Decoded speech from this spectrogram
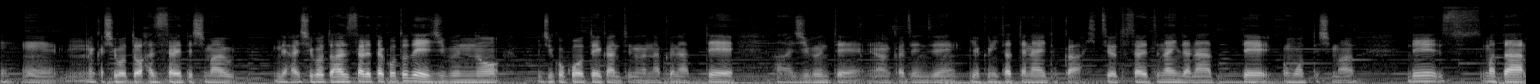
えー、なんか仕事を外されてしまうで仕事外されたことで自分の自己肯定感っていうのがなくなってあ自分ってなんか全然役に立ってないとか必要とされてないんだなって思ってしまう。でまた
